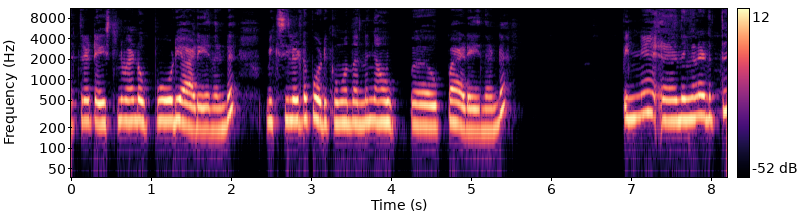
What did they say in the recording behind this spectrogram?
എത്ര ടേസ്റ്റിന് വേണ്ട ഉപ്പ് കൂടി ആഡ് ചെയ്യുന്നുണ്ട്. മിക്സിയിലിട്ട് പൊടിക്കുമ്പോൾ തന്നെ ഞാൻ ഉപ്പ് ഉപ്പ് ആഡ് ചെയ്യുന്നുണ്ട്. പിന്നെ നിങ്ങളെടുത്ത്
